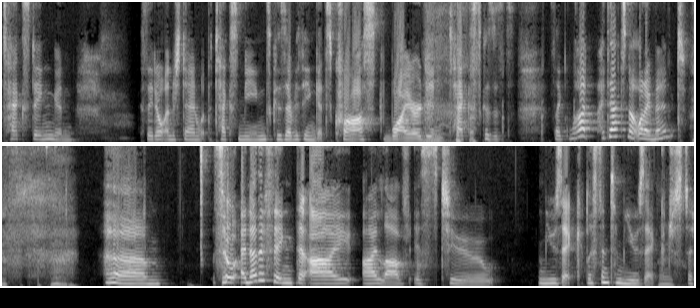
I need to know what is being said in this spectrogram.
texting, and because they don't understand what the text means because everything gets crossed, wired in text because it's it's like what that's not what I meant. Um, so another thing that I I love is to music, listen to music, nice. just to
